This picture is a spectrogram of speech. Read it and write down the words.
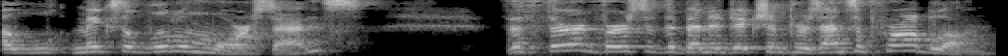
a, makes a little more sense. The third verse of the benediction presents a problem.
